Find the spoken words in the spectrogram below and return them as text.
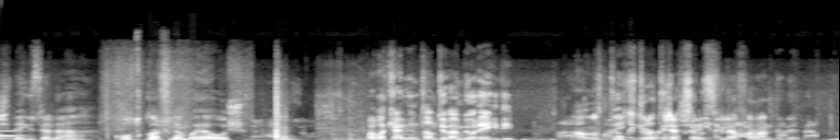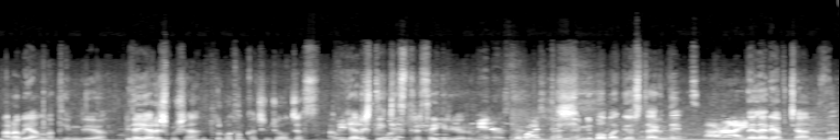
İçi de güzel ha. Koltuklar falan bayağı hoş. Baba kendini tanıtıyor. Ben bir oraya gideyim. Anlattı. iki tur atacaksınız filan falan dedi. Arabayı anlatayım diyor. Bir de yarışmış ha. Dur bakalım kaçıncı olacağız? Abi yarış deyince strese giriyorum ya. Şimdi baba gösterdi neler yapacağınızı.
